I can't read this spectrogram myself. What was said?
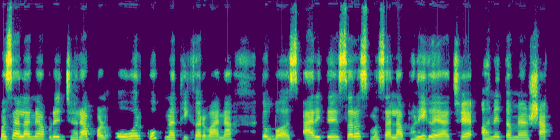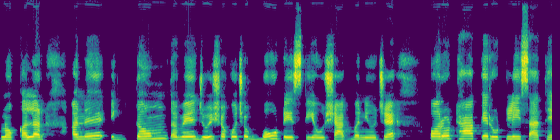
મસાલાને આપણે જરા પણ ઓવરકુક નથી કરવાના. તો બસ, આ રીતે સરસ મસાલા ભળી ગયા છે અને તમે આ શાકનો કલર અને એકદમ તમે જોઈ શકો છો, બહુ ટેસ્ટી એવું શાક બન્યું છે. પરોઠા કે રોટલી સાથે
